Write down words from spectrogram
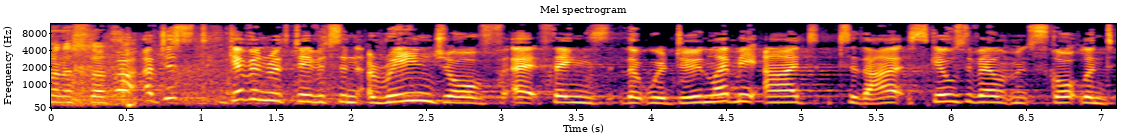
Minister. Well, I've just given Ruth Davidson a range of uh, things that we're doing. Let me add to that. Skills Development Scotland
